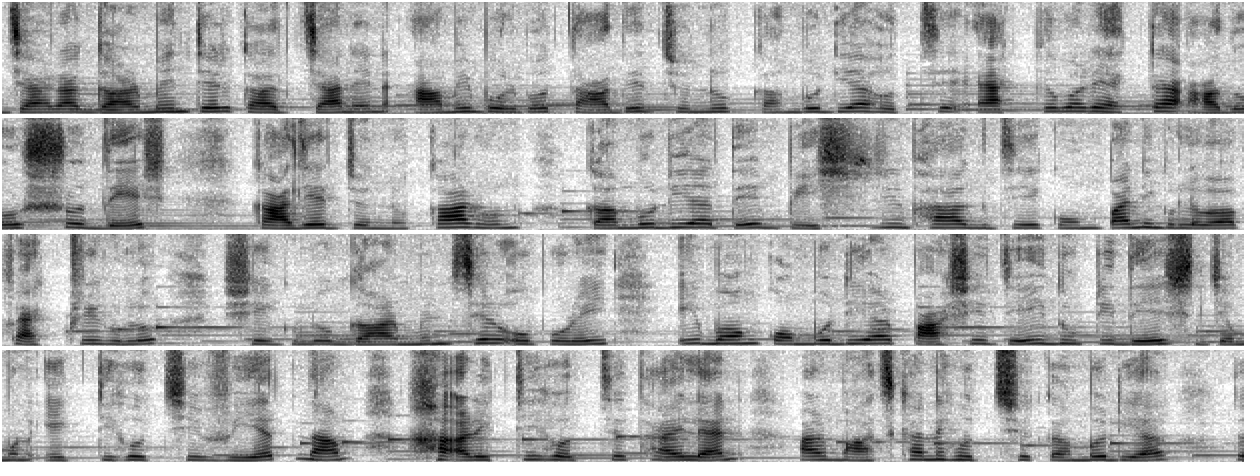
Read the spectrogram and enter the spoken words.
যারা গার্মেন্টের কাজ জানেন, আমি বলব তাদের জন্য কাম্বোডিয়া হচ্ছে একেবারে একটা আদর্শ দেশ। কাজের জন্য। কারণ কাম্বোডিয়াতে বেশিরভাগ যে কোম্পানিগুলো বা ফ্যাক্টরিগুলো সেগুলো গার্মেন্টসের ওপরেই এবং কম্বোডিয়ার পাশে যেই দুটি দেশ, যেমন একটি হচ্ছে ভিয়েতনাম আর একটি হচ্ছে থাইল্যান্ড, আর মাঝখানে হচ্ছে কাম্বোডিয়া। তো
